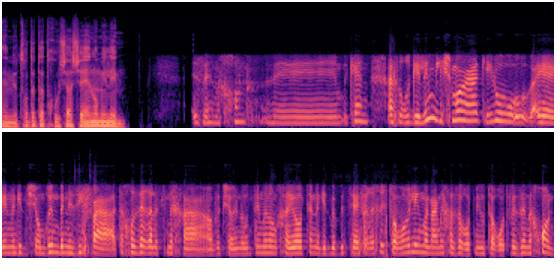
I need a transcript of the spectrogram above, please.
הן יוצרות את התחושה שאין לו מילים. זה נכון. כן. אנחנו רגילים לשמוע, כאילו, אה, נגיד, שאומרים בנזיפה, אתה חוזר על עצמך, וכשנותנים לנו הנחיות, נגיד, בבית ספר, איך לכתוב, אומרים להימנע מחזרות מיותרות, וזה נכון.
